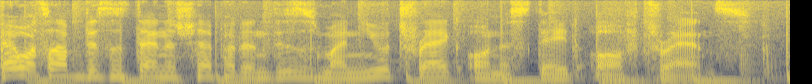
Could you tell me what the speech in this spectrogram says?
Hey, what's up? This is Dennis Sheperd, and this is my new track on A State of Trance.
